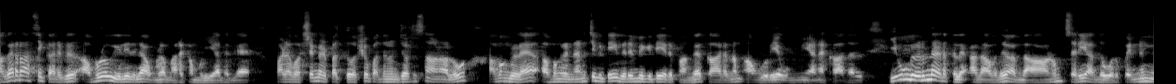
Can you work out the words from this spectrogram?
மகர ராசிக்காரர்கள் அவ்வளவு எளிதில் அவங்கள மறக்க முடியாதுங்க. பல வருஷங்கள் பத்து வருஷம் பதினஞ்சு வருஷம் ஆனாலும் அவங்கள அவங்கள நினைச்சுக்கிட்டே விரும்பிக்கிட்டே இருப்பாங்க. காரணம் அவங்களுடைய உண்மையான காதல். இவங்க இருந்த இடத்துல அதாவது அந்த ஆணும் சரி அந்த ஒரு பெண்ணும்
